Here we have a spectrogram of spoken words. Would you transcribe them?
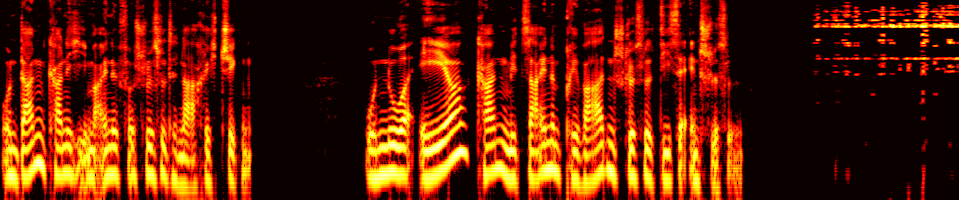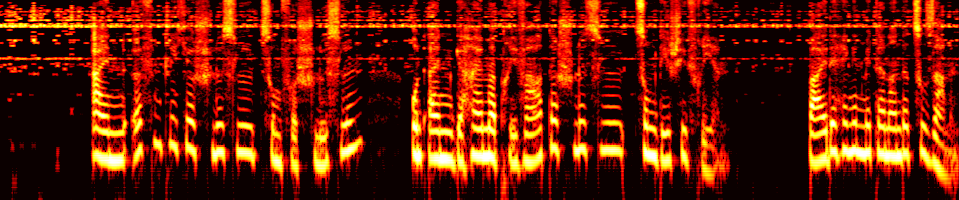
und dann kann ich ihm eine verschlüsselte Nachricht schicken. Und nur er kann mit seinem privaten Schlüssel diese entschlüsseln. Ein öffentlicher Schlüssel zum Verschlüsseln und ein geheimer privater Schlüssel zum Dechiffrieren. Beide hängen miteinander zusammen,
